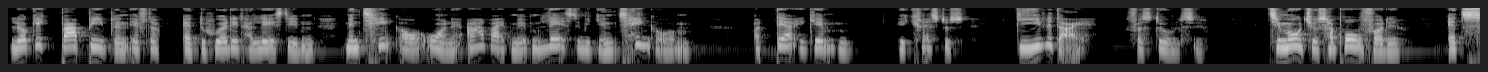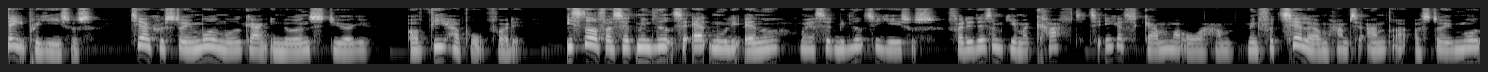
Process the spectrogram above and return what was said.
Luk ikke bare Bibelen efter, at du hurtigt har læst i den, men tænk over ordene, arbejd med dem, læs dem igen, tænk over dem. Og derigennem vil Kristus give dig forståelse. Timotius har brug for det, at se på Jesus, til at kunne stå imod modgang i nådens styrke, og vi har brug for det. I stedet for at sætte min lid til alt muligt andet, må jeg sætte min lid til Jesus, for det er det, som giver mig kraft til ikke at skamme mig over ham, men fortælle om ham til andre og stå imod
